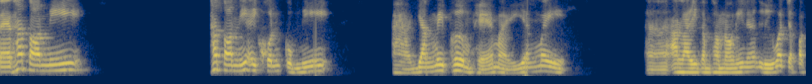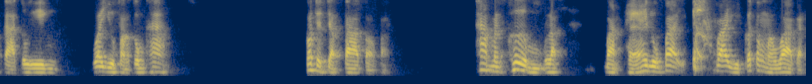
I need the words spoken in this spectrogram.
แต่ถ้าตอนนี้ ถ้าตอนนี้ไอ้คนกลุ่มนี้ อ่า ยังไม่เพิ่มแผลใหม่ ยังไม่ อ่า อะไรกำทำนองนี้นะ หรือว่าจะประกาศตัวเองว่าอยู่ฝั่งตรงข้ามก็จะจับตาต่อไป ถ้ามันเพิ่มหลักบาดแผลให้ลุงป้าป้าอีกก็ต้องมาว่ากัน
